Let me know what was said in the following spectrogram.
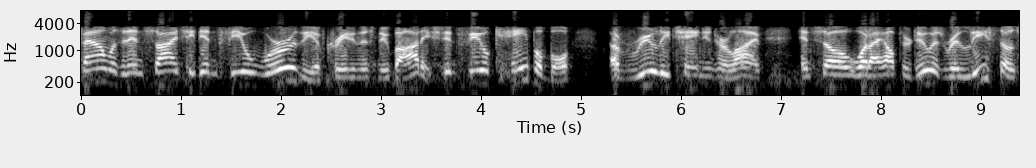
found was that inside, she didn't feel worthy of creating this new body. She didn't feel capable of really changing her life. And so, what I helped her do is release those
